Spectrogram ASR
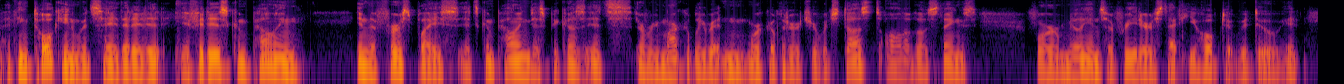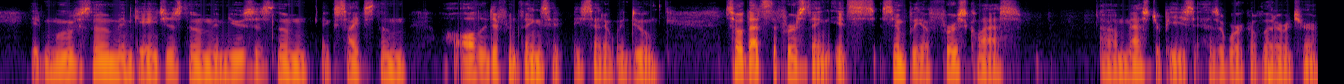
I think Tolkien would say that it, if it is compelling in the first place, it's compelling just because it's a remarkably written work of literature, which does all of those things for millions of readers that he hoped it would do. It, it moves them, engages them, amuses them, excites them, all the different things that he said it would do. So that's the first thing. It's simply a first class uh, masterpiece as a work of literature.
